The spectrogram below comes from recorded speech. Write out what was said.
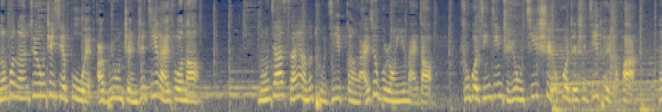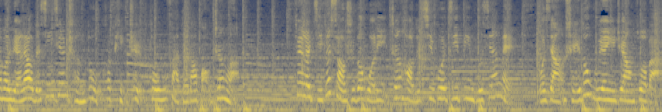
能不能就用这些部位，而不用整只鸡来做呢？农家散养的土鸡本来就不容易买到，如果仅仅只用鸡翅或者是鸡腿的话，那么原料的新鲜程度和品质都无法得到保证了。费了几个小时的火力蒸好的汽锅鸡并不鲜美，我想谁都不愿意这样做吧。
